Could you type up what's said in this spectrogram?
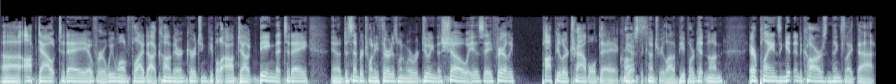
uh, opt out today over at WeWon'tFly.com. They're encouraging people to opt out, being that today, you know, December 23rd is when we're doing the show, is a fairly popular travel day across Yes. the country. A lot of people are getting on airplanes and getting into cars and things like that.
